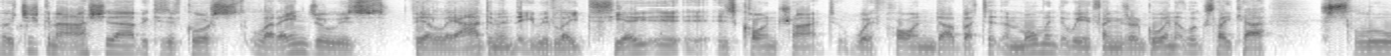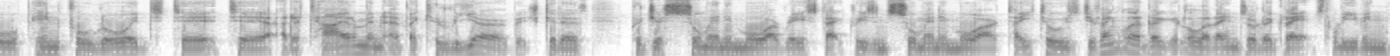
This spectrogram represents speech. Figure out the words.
I was just going to ask you that because, of course, Lorenzo is fairly adamant that he would like to see out his contract with Honda, but at the moment, the way things are going, it looks like a slow, painful road to, to a retirement of a career which could have produced so many more race victories and so many more titles. Do you think Lorenzo regrets leaving?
